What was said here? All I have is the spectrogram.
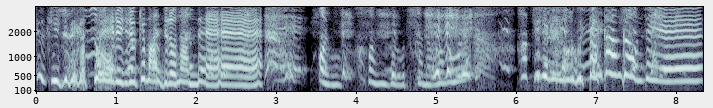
그 기집애가 또 애를 이렇게 만들어 놨네. 아이고, 아 이걸 어떡하나. 하필이면 얼굴 딱 한가운데.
